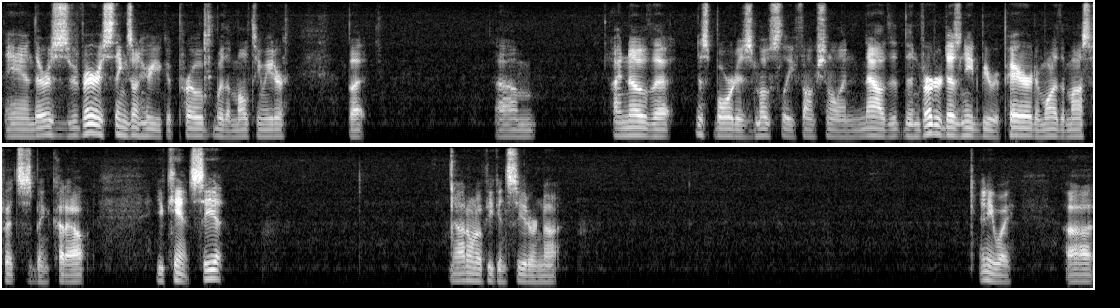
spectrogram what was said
And there's various things on here you could probe with a multimeter. But um, I know that this board is mostly functional. And now the, the inverter does need to be repaired. And one of the MOSFETs has been cut out. You can't see it. I don't know if you can see it or not. Anyway, uh,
